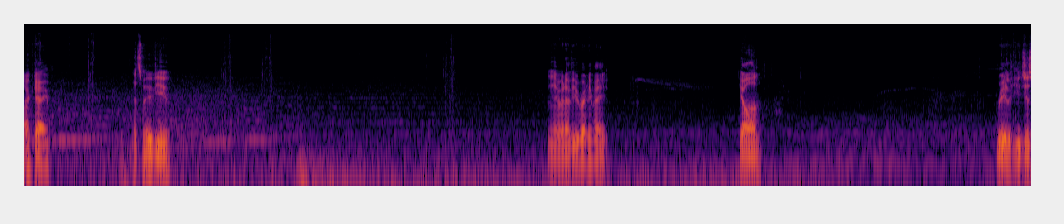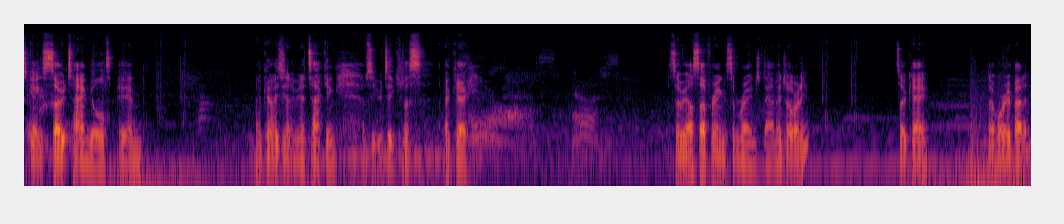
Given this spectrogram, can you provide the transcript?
Okay, Let's move you. Yeah, whenever you're ready, mate. Go on. Really, you're just getting so tangled in... Oh, guys, you're not even attacking. Absolutely ridiculous. Okay. So we are suffering some range damage already. It's okay. Don't worry about it.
